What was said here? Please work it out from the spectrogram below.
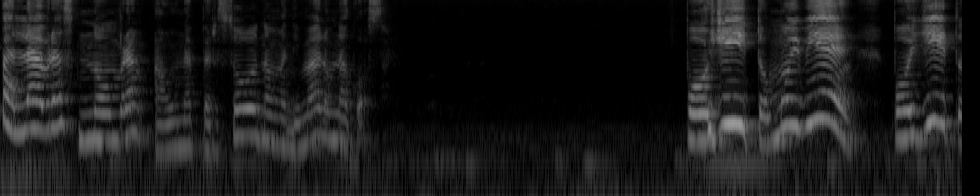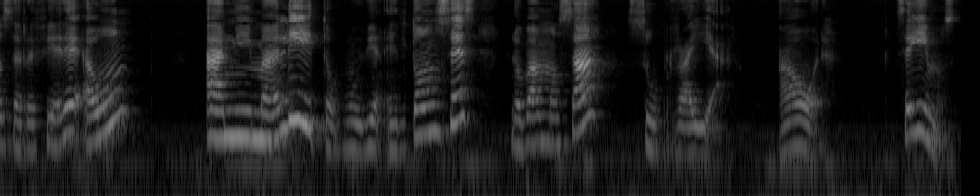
palabras nombran a una persona, un animal una cosa? Pollito, muy bien. Pollito se refiere a un animalito. Muy bien, entonces lo vamos a subrayar. Ahora. Seguimos.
